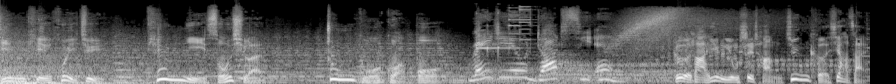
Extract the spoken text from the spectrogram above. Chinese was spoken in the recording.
精品汇聚，听你所选，中国广播。radio.cn。各大应用市场均可下载。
